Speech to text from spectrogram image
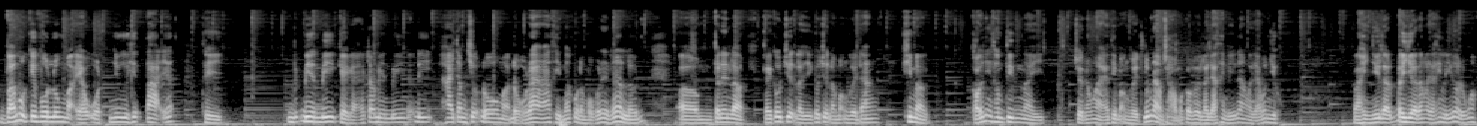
với một cái volume mà eo uột như hiện tại á thì BNB kể cả cho BNB nữa đi 200 triệu đô mà đổ ra thì nó cũng là một vấn đề rất là lớn. Um, cho nên là cái câu chuyện là gì? Câu chuyện là mọi người đang khi mà có những thông tin này truyền ra ngoài thì mọi người lúc nào chỉ hỏi một câu là giá thành lý đang là giá bao nhiêu. Và hình như là bây giờ đang là giá thanh lý rồi đúng không?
